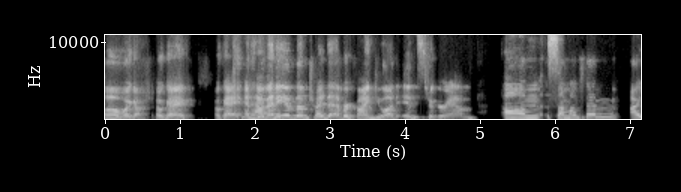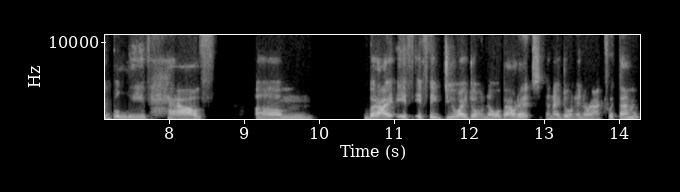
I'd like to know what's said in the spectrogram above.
oh my gosh. Okay. Okay. And have any of them tried to ever find you on Instagram? Um, some of them I believe have um but i if if they do i don't know about it and i don't interact with them.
